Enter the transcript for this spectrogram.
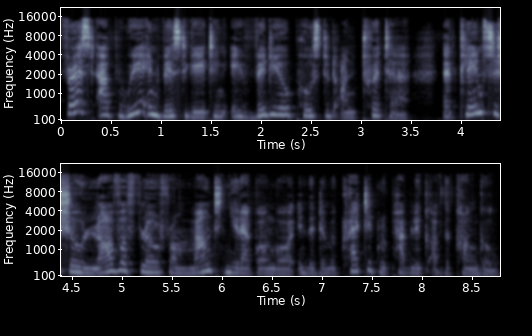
First up, we're investigating a video posted on Twitter that claims to show lava flow from Mount Nyiragongo in the Democratic Republic of the Congo.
